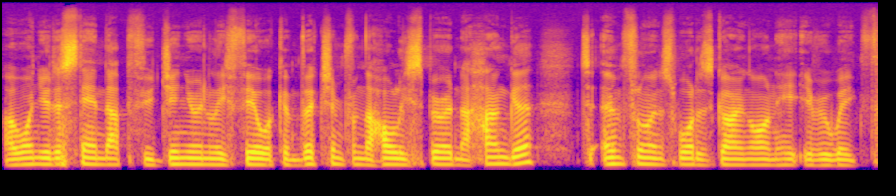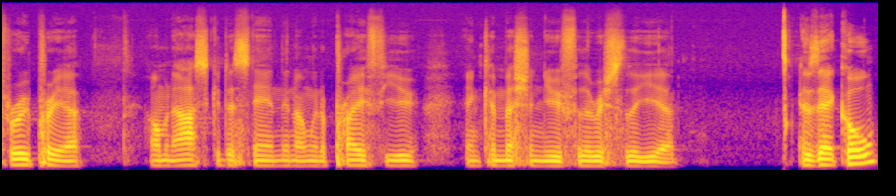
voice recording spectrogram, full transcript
I want you to stand up if you genuinely feel a conviction from the Holy Spirit and a hunger to influence what is going on here every week through prayer. I'm going to ask you to stand, then I'm going to pray for you and commission you for the rest of the year. Is that cool?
